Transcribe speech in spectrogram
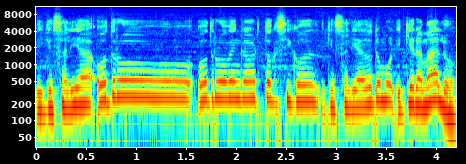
y que salía otro otro vengador tóxico que salía de otro y que era malo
